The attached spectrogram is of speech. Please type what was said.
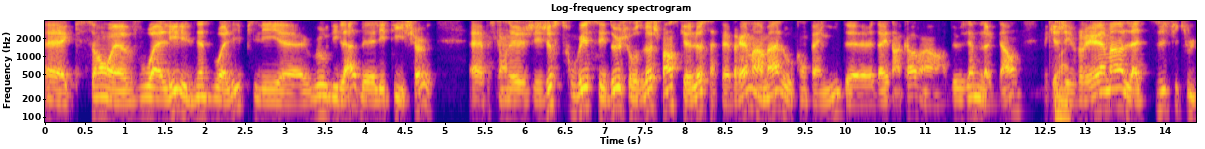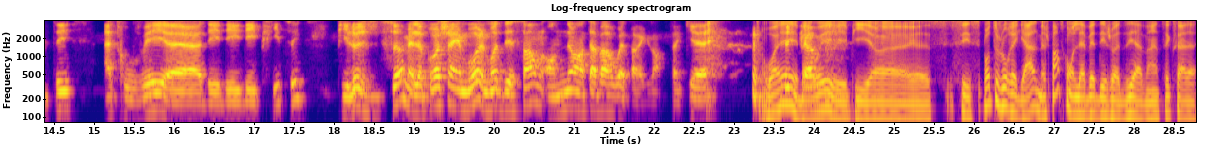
euh, qui sont voilés, les lunettes voilées, puis les Rudy Lab, les t-shirts. parce que j'ai juste trouvé ces deux choses-là. Je pense que là, ça fait vraiment mal aux compagnies d'être encore en deuxième lockdown. que j'ai vraiment la difficulté à trouver des, des, prix, tu sais. Puis là, je dis ça, mais le prochain mois, le mois de décembre, on en a en tabarouette, par exemple. Fait que Oui, ben oui. Et puis, euh, c'est pas toujours égal, mais je pense qu'on l'avait déjà dit avant, tu sais, que ça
